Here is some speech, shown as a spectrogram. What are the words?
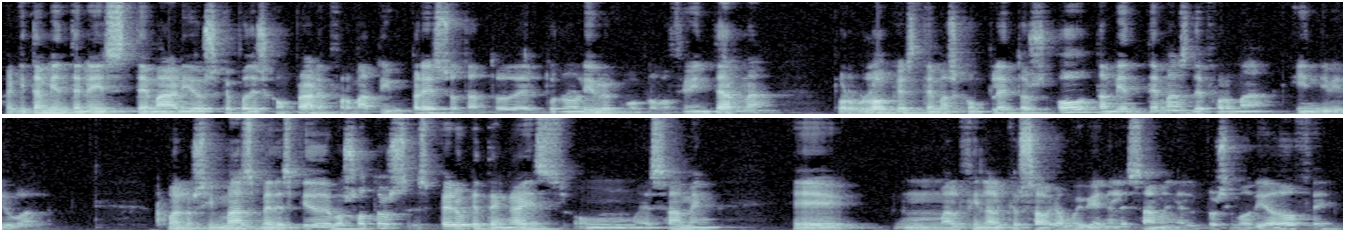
Aquí también tenéis temarios que podéis comprar en formato impreso tanto del turno libre como promoción interna por bloques, temas completos o también temas de forma individual. Bueno, sin más, me despido de vosotros. Espero que tengáis un examen eh, mm, al final, que os salga muy bien el examen el próximo día 12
